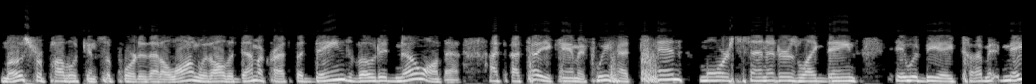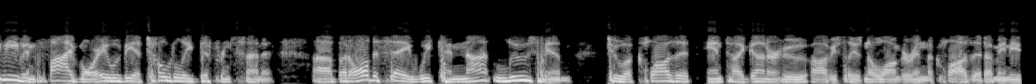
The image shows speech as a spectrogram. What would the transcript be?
most Republicans supported that along with all the Democrats, but Daines voted no on that. I, I tell you, Cam, if we had 10 more senators like Daines, it would be a, maybe even five more, it would be a totally different Senate. Uh, but all to say, we cannot lose him to a closet anti-gunner who obviously is no longer in the closet. I mean, he,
